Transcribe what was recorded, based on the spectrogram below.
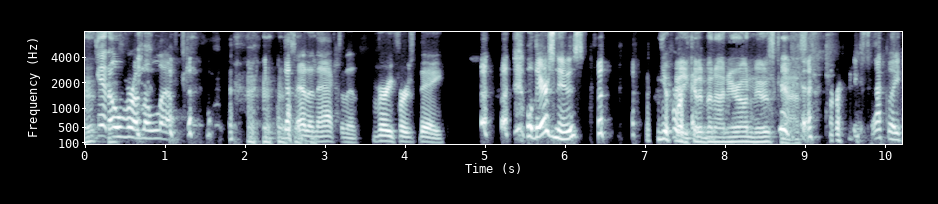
and Get over on the left. Just had an accident very first day. well, there's news. You're right. You could have been on your own newscast. right, exactly.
